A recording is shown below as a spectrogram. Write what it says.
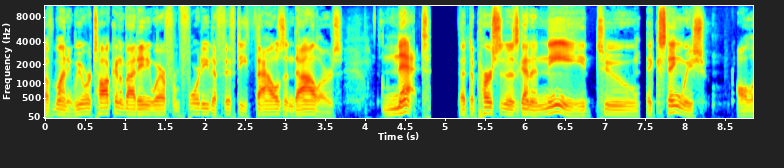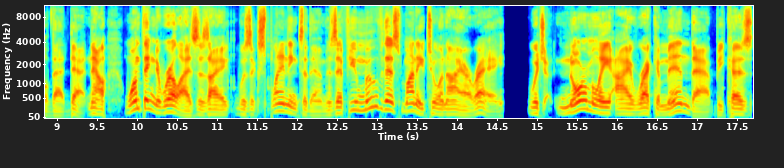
of money. We were talking about anywhere from forty to fifty thousand dollars net that the person is going to need to extinguish all of that debt. Now, one thing to realize as I was explaining to them is if you move this money to an IRA, which normally I recommend that because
